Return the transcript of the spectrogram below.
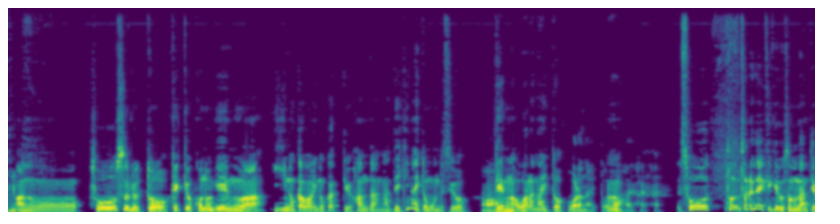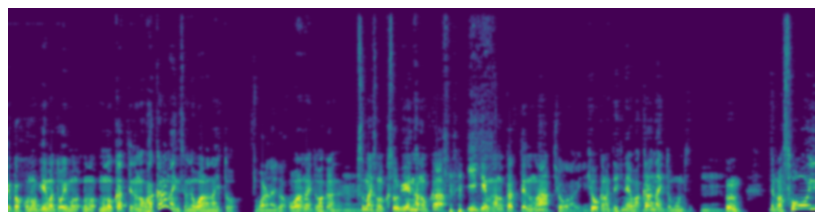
あのーそうすると、結局このゲームはいいのか悪いのかっていう判断ができないと思うんですよ。ゲームが終わらないと。終わらないと。うんあはいはいはい。そう、そそれで結局その、なんていうか、このゲームはどういうものものかっていうのがわからないんですよね、終わらないと。終わらないとは終わらないとわからない。うんつまりそのクソゲーなのか、いいゲームなのかっていうのが、評価ができない。評価ができない、わからないと思うんです。うん。うん。だからそうい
